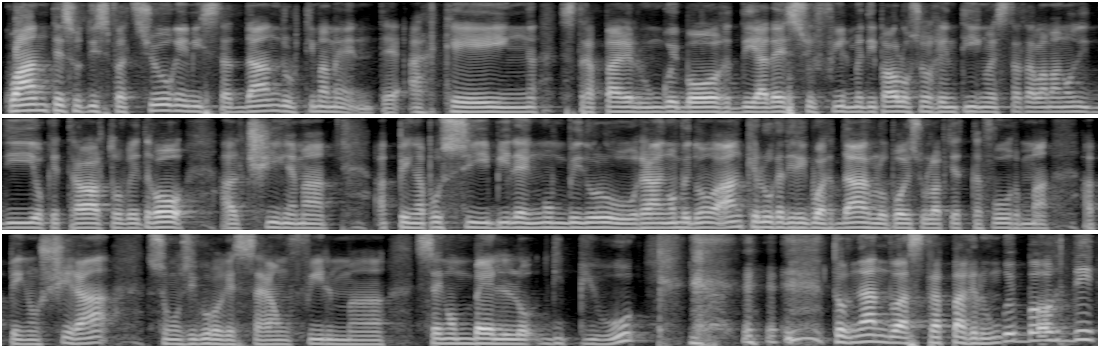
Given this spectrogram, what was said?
quante soddisfazioni mi sta dando ultimamente. Arcane, strappare lungo i bordi, adesso il film di Paolo Sorrentino è stata la mano di Dio, che tra l'altro vedrò al cinema appena possibile, non vedo l'ora, non vedo anche l'ora di riguardarlo poi sulla piattaforma appena uscirà. Sono sicuro che sarà un film, se non bello, di più. Tornando a strappare lungo i bordi,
